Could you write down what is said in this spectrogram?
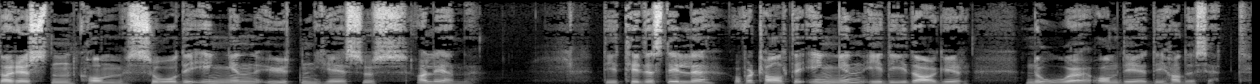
Da røsten kom, så de ingen uten Jesus alene. De tidde stille og fortalte ingen i de dager noe om det de hadde sett.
